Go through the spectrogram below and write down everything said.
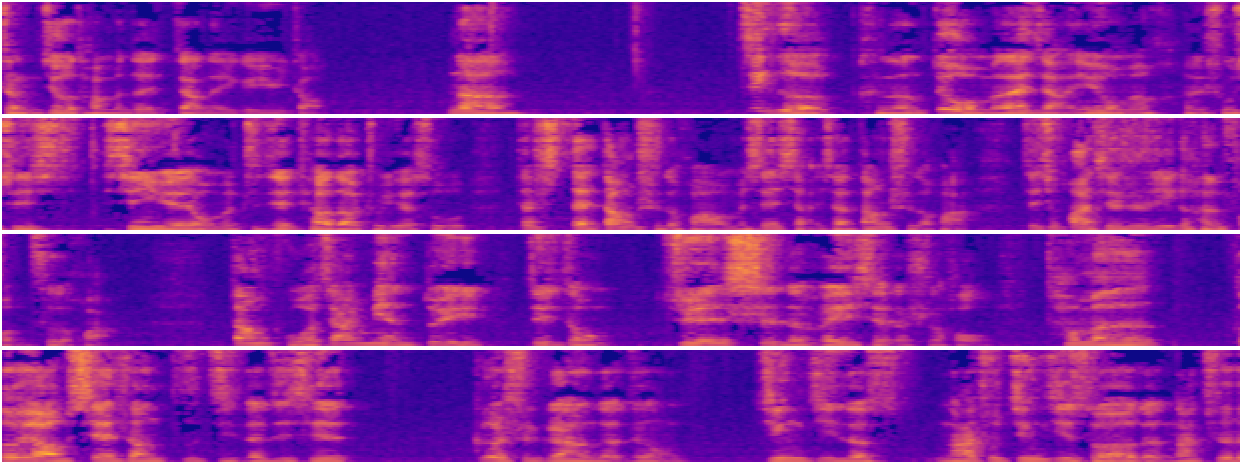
拯救他们的这样的一个预兆。那这个可能对我们来讲，因为我们很熟悉新约，我们直接跳到主耶稣。但是在当时的话，我们先想一下当时的话，这句话其实是一个很讽刺的话。当国家面对这种军事的威胁的时候，他们都要献上自己的这些各式各样的这种经济的，拿出经济所有的，拿出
